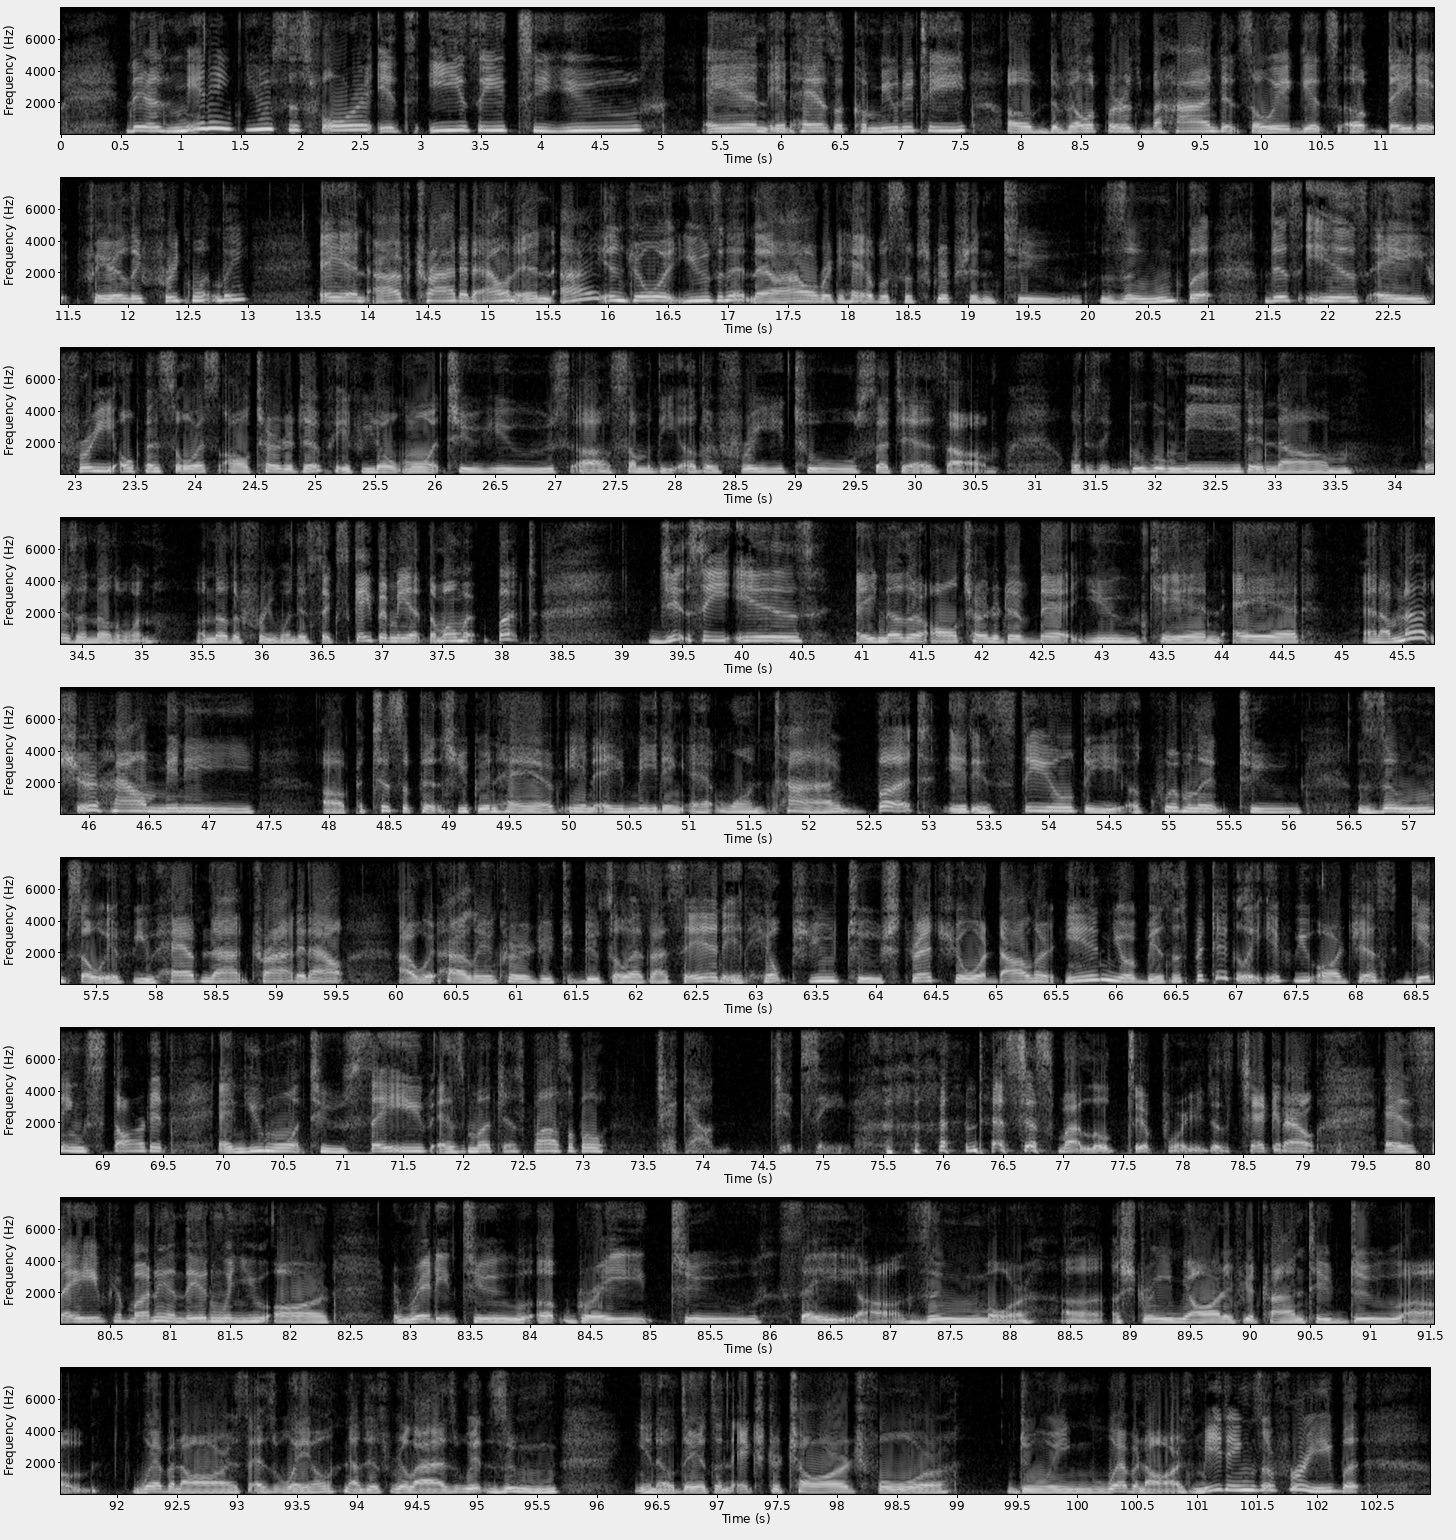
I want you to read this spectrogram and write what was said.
there's many uses for it. It's easy to use and it has a community of developers behind it, so it gets updated fairly frequently. And I've tried it out and I enjoy using it. Now, I already have a subscription to Zoom, but this is a free open source alternative if you don't want to use uh, some of the other free tools, such as um, what is it, Google Meet, and um, there's another one another free one. It's escaping me at the moment, but Jitsi is another alternative that you can add. And I'm not sure how many uh, participants you can have in a meeting at one time, but it is still the equivalent to Zoom. So if you have not tried it out, I would highly encourage you to do so. As I said, it helps you to stretch your dollar in your business, particularly if you are just getting started and you want to save as much as possible. Check out Jitsi. That's just my little tip for you. Just check it out and save your money. And then when you are ready to upgrade to, say, uh, Zoom or uh, a StreamYard if you're trying to do um, webinars as well. Now, just realize with Zoom, you know, there's an extra charge for doing webinars. Meetings are free, but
